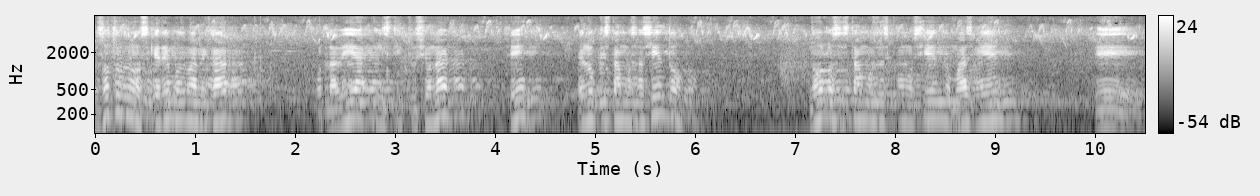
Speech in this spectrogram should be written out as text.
nosotros nos queremos manejar por la vía institucional. ¿Sí? Es lo que estamos haciendo. No los estamos desconociendo, más bien eh,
